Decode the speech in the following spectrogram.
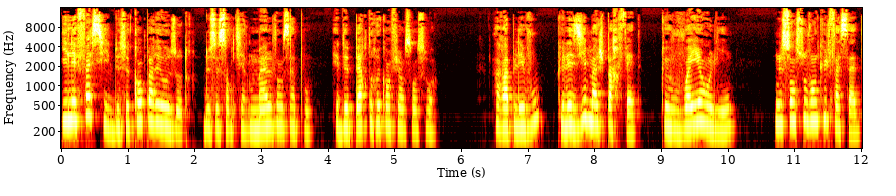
il est facile de se comparer aux autres, de se sentir mal dans sa peau et de perdre confiance en soi. Rappelez-vous que les images parfaites que vous voyez en ligne ne sont souvent qu'une façade.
